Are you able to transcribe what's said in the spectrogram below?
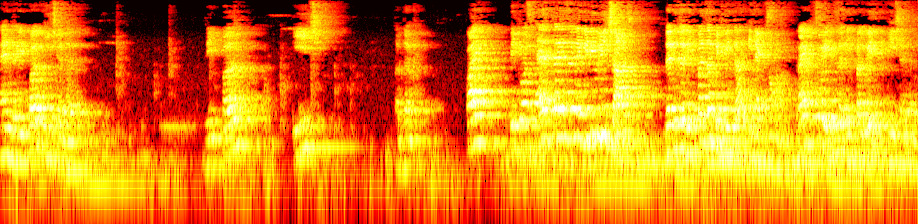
and repel each other. Repel each other. Why? Because as there is a negatively charged there is a repulsion between the electron. Right? So it is a repel with each other.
